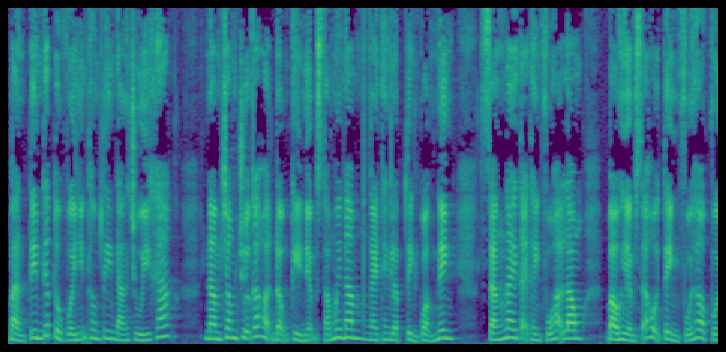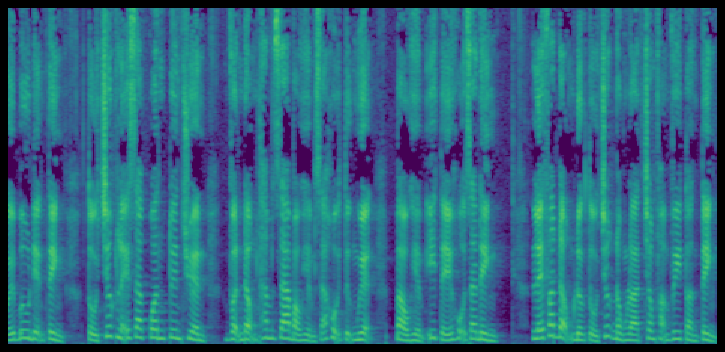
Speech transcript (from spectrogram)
Bản tin tiếp tục với những thông tin đáng chú ý khác. Nằm trong chuỗi các hoạt động kỷ niệm 60 năm ngày thành lập tỉnh Quảng Ninh, sáng nay tại thành phố Hạ Long, Bảo hiểm xã hội tỉnh phối hợp với Bưu điện tỉnh tổ chức lễ gia quân tuyên truyền, vận động tham gia bảo hiểm xã hội tự nguyện, bảo hiểm y tế hộ gia đình. Lễ phát động được tổ chức đồng loạt trong phạm vi toàn tỉnh.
